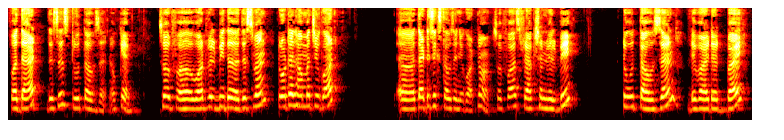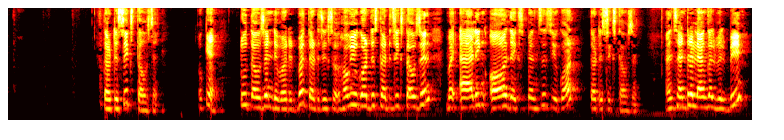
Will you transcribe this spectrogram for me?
For that, this is 2000. Okay. So uh, what will be the this one? Total how much you got? Uh, 36,000 you got. No. So first fraction will be 2000 divided by 36,000. Okay. 2000 divided by 36,000. How you got this 36,000? By adding all the expenses you got 36,000. And central angle will be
